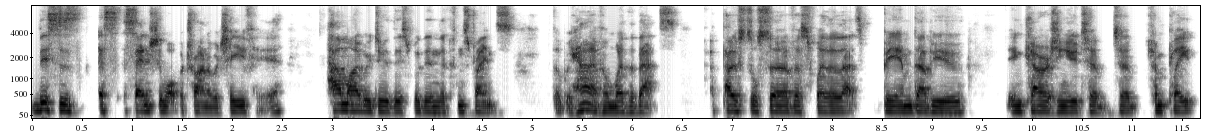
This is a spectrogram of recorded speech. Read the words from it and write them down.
this is essentially what we're trying to achieve here. How might we do this within the constraints that we have, and whether that's a postal service, whether that's BMW encouraging you to to complete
